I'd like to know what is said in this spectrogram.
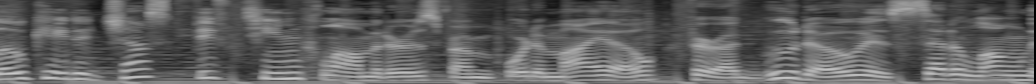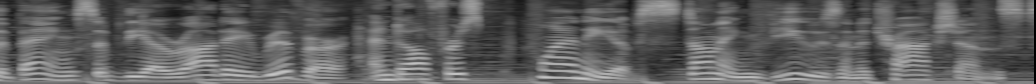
Located just 15 kilometers from Portimao, Ferragudo is set along the banks of the Arade River and offers plenty of stunning views and attractions.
